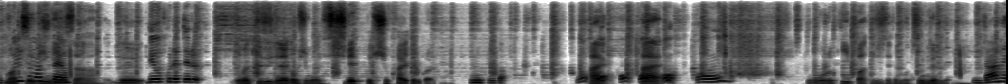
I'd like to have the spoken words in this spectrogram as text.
うクリスマスだよに。さ、で、出遅れてる。今気づいてないかもしれない。しれっと秘書変えてるから。本当だ。お、はいお、お、はいお、お、お、ゴールキーパーって時点でもう積んでんだよ。ダメ。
